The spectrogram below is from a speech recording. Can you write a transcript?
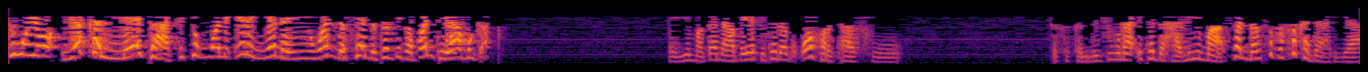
juyo ya kalle ta cikin wani irin yanayi wanda sai da ta ji gabanta ya buga. Bai yi magana ba ya fita daga ƙofar tasu. Suka kalli juna ita da Halima sannan suka saka dariya.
